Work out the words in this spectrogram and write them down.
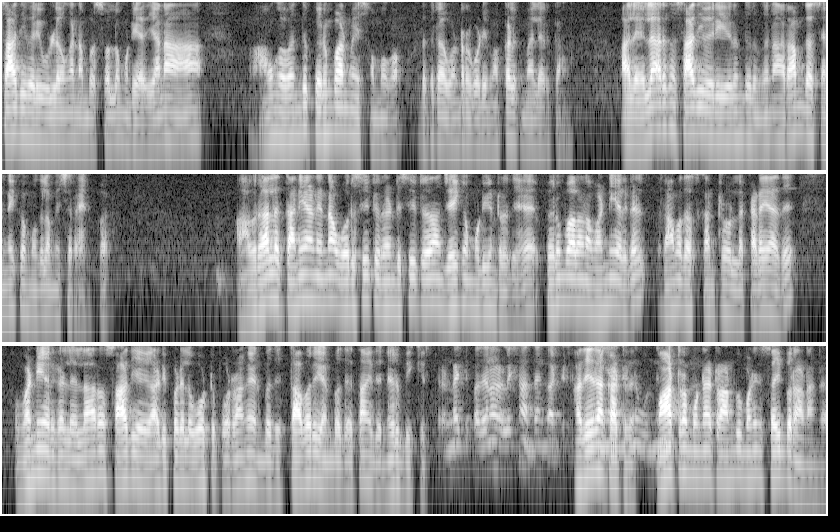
சாதி வரி உள்ளவங்க நம்ம சொல்ல முடியாது. ஏன்னா அவங்க வந்து பெரும்பான்மை சமூகம். கிட்டத்தட்ட ஒன்றரை கோடி மக்களுக்கு மேலே இருக்காங்க. அதில் எல்லாருக்கும் சாதி வரி இருந்திருந்துன்னா ராமதாஸ் என்னைக்கும் முதலமைச்சராக இருப்பார். அவரால் தனியாக நின்னா ஒரு சீட்டு ரெண்டு சீட்டு தான் ஜெயிக்க முடியுன்றது. பெரும்பாலான வன்னியர்கள் ராமதாஸ் கண்ட்ரோலில் கிடையாது. வன்னியர்கள் எல்லாரும் சாதி அடிப்படையில் ஓட்டு போடுறாங்க என்பது தவறு என்பதை தான் இது நிரூபிக்குது. அதே தான் காட்டுது. மாற்றம் முன்னேற்றம் அன்புமணி சைபர் ஆனாங்க.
